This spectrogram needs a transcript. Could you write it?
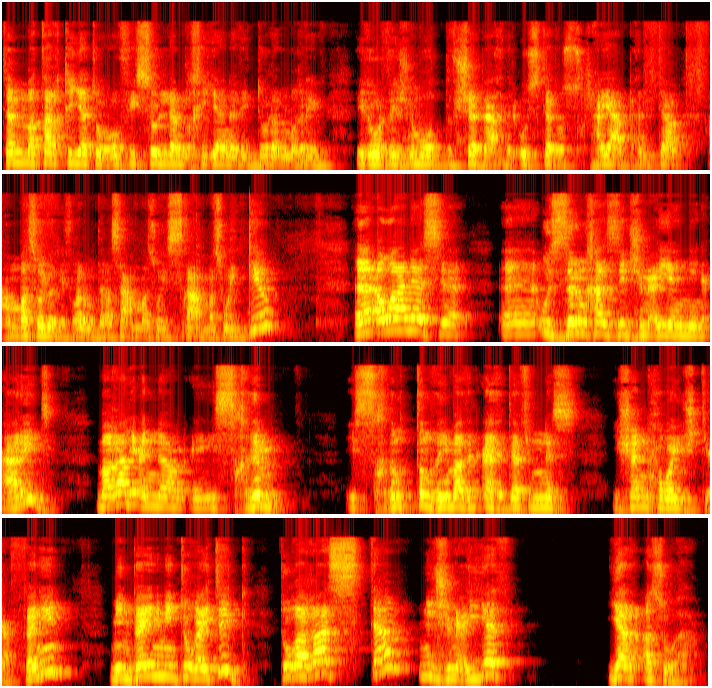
تم ترقيته في سلم الخيانة ذي الدولة المغرب. إذا ذي الموظف شبح ذي الأستاذ والصحيا بحنتا عما سوي ذي فغل المدرسة عما سوي الصغار عما سوي الكير أواناس وزرن خازي الجمعية نين أريد ما غالي أن يستخدم يستخدم التنظيم هذا الأهداف الناس يشان حوايج تعفانين من بين من تغيتك تغا غا ستة من الجمعيات يرأسها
